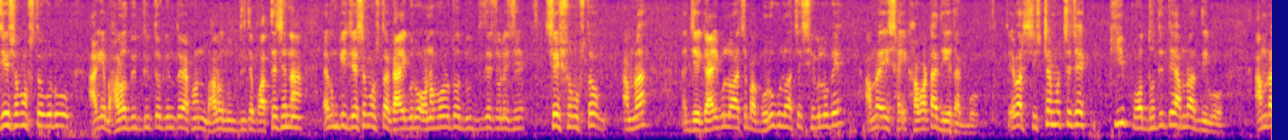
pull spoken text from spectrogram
যে সমস্ত গরু আগে ভালো দুধ দিত কিন্তু এখন ভালো দুধ দিতে পারতেছে না, এবং কি যে সমস্ত গাই গরু অনবরত দুধ দিতে চলেছে, সে সমস্ত আমরা যে গাইগুলো আছে বা গরুগুলো আছে সেগুলোকে আমরা এই সেই খাবারটা দিয়ে থাকব। তো এবার সিস্টেম হচ্ছে যে কি পদ্ধতিতে আমরা দিব? আমরা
